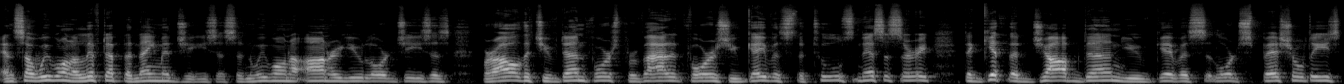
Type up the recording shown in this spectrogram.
And so we want to lift up the name of Jesus and we want to honor you, Lord Jesus, for all that you've done for us, provided for us. You gave us the tools necessary to get the job done. You've gave us, Lord, specialties.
